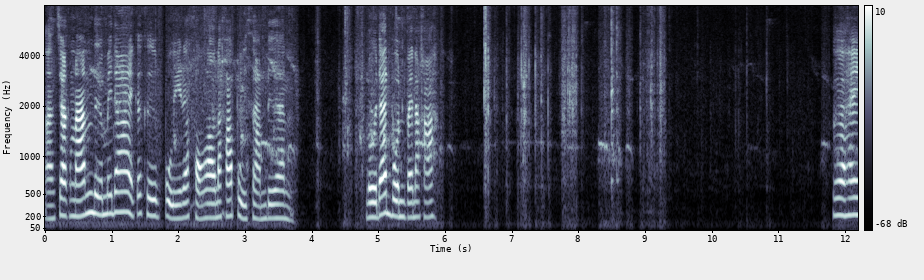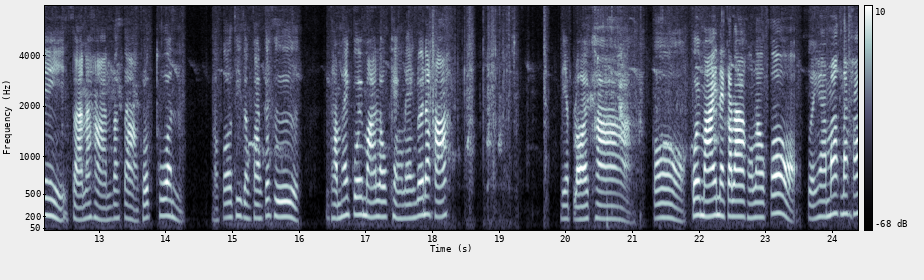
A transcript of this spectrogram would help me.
หลังจากนั้นลืมไม่ได้ก็คือปุ๋ยของเรานะคะ ปุ๋ยสามเดือนโรยด้านบนไปนะคะ เพื่อให้สารอาหารต่างๆ ครบถ้วน แล้วก็ที่สำคัญก็คือทำให้กล้วยไม้เราแข็งแรงด้วยนะคะ เรียบร้อยค่ะ ก็กล้วยไม้ในกะลาของเราก็สวยงามมากนะคะ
